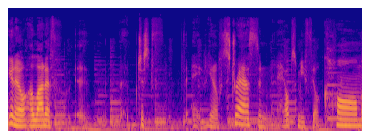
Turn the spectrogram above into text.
you know, a lot of uh, just you know stress and helps me feel calm.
